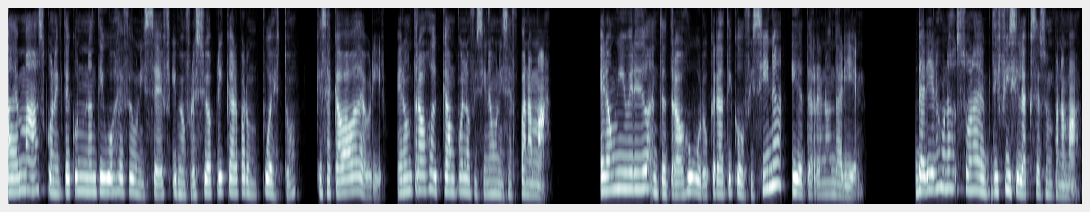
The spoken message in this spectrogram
Además, conecté con un antiguo jefe de UNICEF y me ofreció aplicar para un puesto que se acababa de abrir. Era un trabajo de campo en la oficina de UNICEF Panamá. Era un híbrido entre trabajo burocrático de oficina y de terreno en Darien. Darien es una zona de difícil acceso en Panamá.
